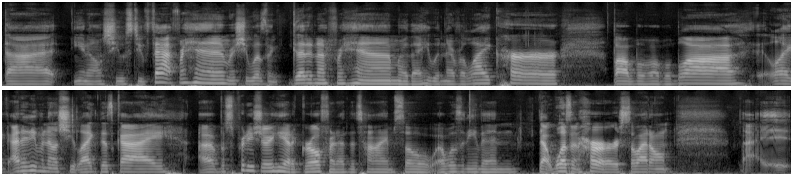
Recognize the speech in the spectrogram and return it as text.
that you know she was too fat for him or she wasn't good enough for him or that he would never like her blah blah blah blah blah like i didn't even know she liked this guy i was pretty sure he had a girlfriend at the time so i wasn't even that wasn't her so i don't I,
